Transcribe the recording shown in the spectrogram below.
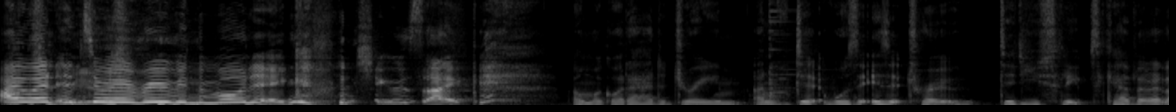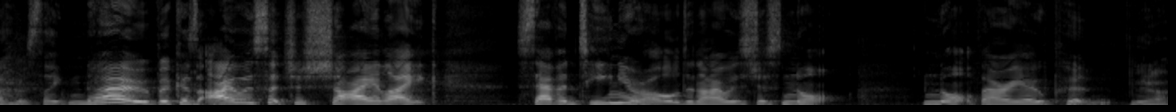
I That's went into her room in the morning and she was like, "Oh my god, I had a dream. And did, was it? Is it true? Did you sleep together?" And I was like, "No," because I was such a shy like seventeen-year-old, and I was just not not very open. Yeah.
